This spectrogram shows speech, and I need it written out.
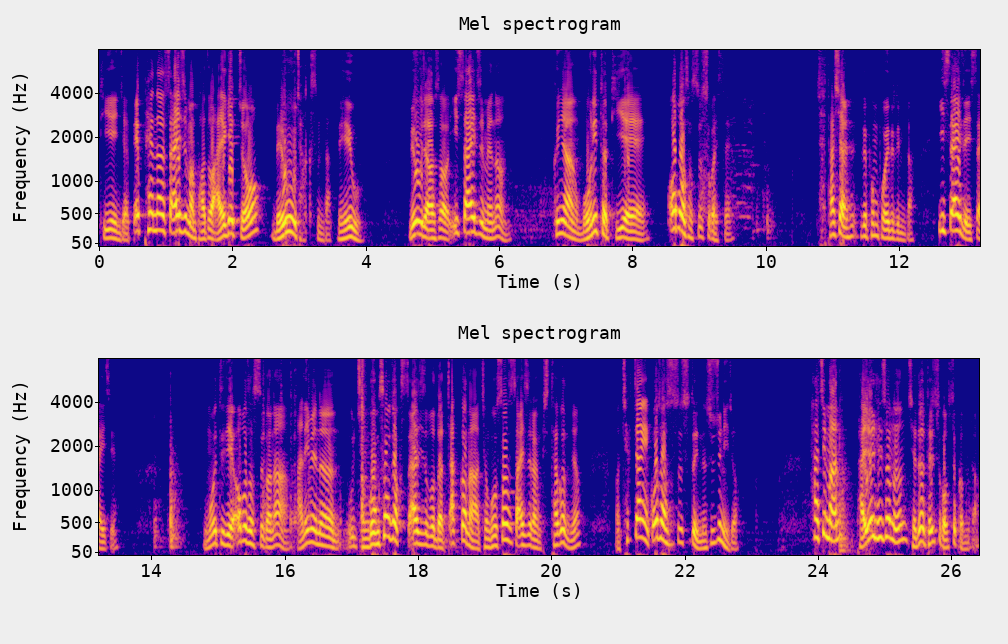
뒤에 이제 back panel 사이즈만 봐도 알겠죠? 매우 작습니다. 매우 매우 작아서 이 사이즈면은 그냥 모니터 뒤에 업어서 쓸 수가 있어요. 자, 다시 휴대폰 보여드립니다. 이 사이즈, 이 사이즈. 모니터 뒤에 업어서 쓰거나 아니면은 우리 전공 서적 사이즈보다 작거나 전공 서적 사이즈랑 비슷하거든요. 어, 책장에 꽂아서 쓸 수도 있는 수준이죠. 하지만 발열 해소는 제대로 될 수가 없을 겁니다.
